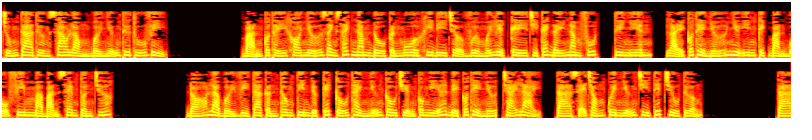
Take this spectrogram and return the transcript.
Chúng ta thường sao lòng bởi những thứ thú vị. Bạn có thấy khó nhớ danh sách 5 đồ cần mua khi đi chợ vừa mới liệt kê chỉ cách đấy 5 phút, tuy nhiên, lại có thể nhớ như in kịch bản bộ phim mà bạn xem tuần trước. Đó là bởi vì ta cần thông tin được kết cấu thành những câu chuyện có nghĩa để có thể nhớ, trái lại, ta sẽ chóng quên những chi tiết trừu tượng. Ta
